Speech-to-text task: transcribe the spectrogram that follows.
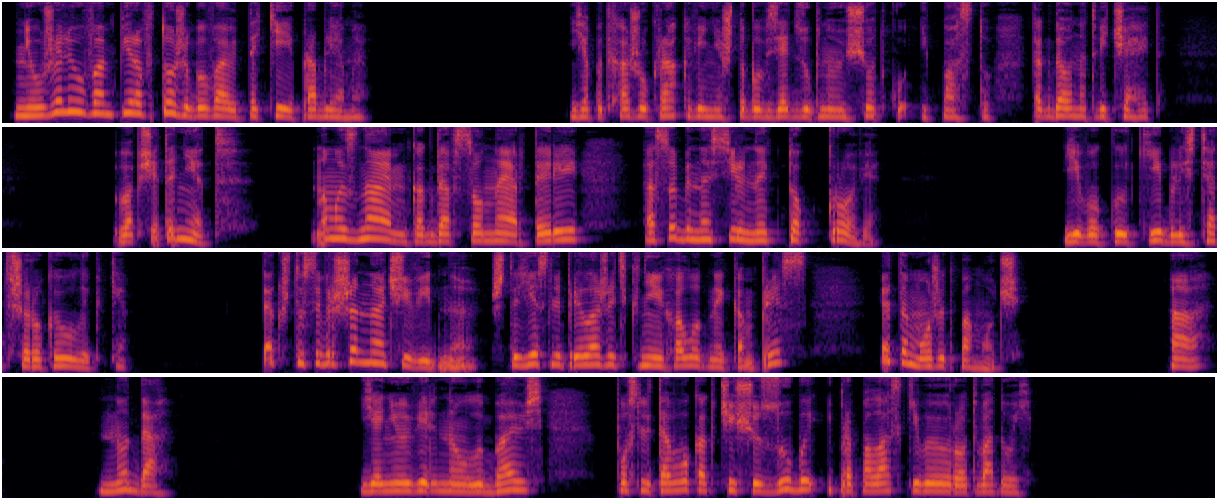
«Неужели у вампиров тоже бывают такие проблемы?» Я подхожу к раковине, чтобы взять зубную щетку и пасту, когда он отвечает. «Вообще-то нет, но мы знаем, когда в сонной артерии особенно сильный ток крови». Его клыки блестят в широкой улыбке. Так что совершенно очевидно, что если приложить к ней холодный компресс, это может помочь. А, ну да. Я неуверенно улыбаюсь после того, как чищу зубы и прополаскиваю рот водой.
